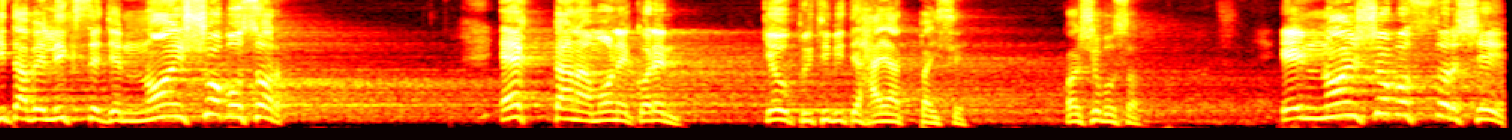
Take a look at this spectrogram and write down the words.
কিতাবে লিখছে যে নয়শো বছর এক টানা মনে করেন, কেউ পৃথিবীতে হায়াত পাইছে। কয়শো বছর? এই নয়শো বছর সে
